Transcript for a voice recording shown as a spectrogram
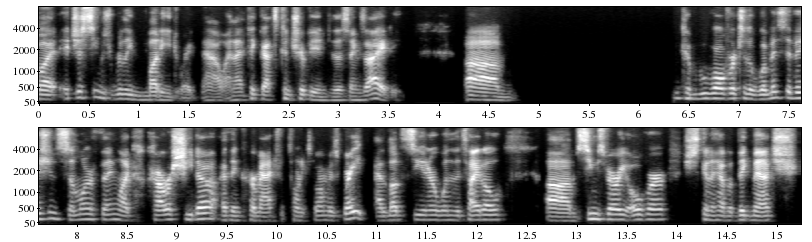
but it just seems really muddied right now and i think that's contributing to this anxiety um you can move over to the women's division similar thing like Hikaru i think her match with Toni Storm was great i love seeing her win the title um seems very over she's going to have a big match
